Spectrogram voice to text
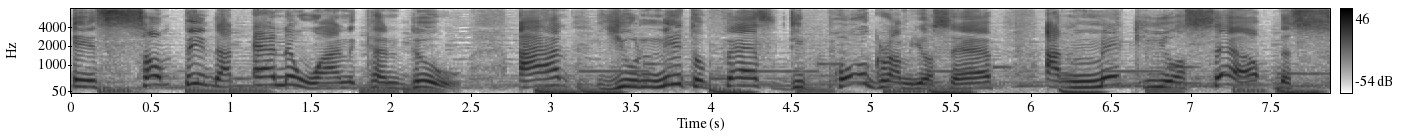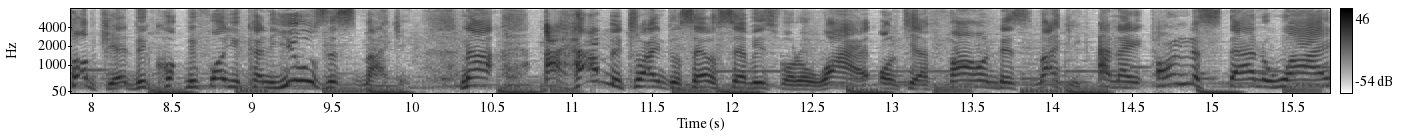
is something that anyone can do. And you need to first deprogram yourself and make yourself the subject before you can use this magic. Now, I have been trying to sell service for a while until I found this magic and I understand why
